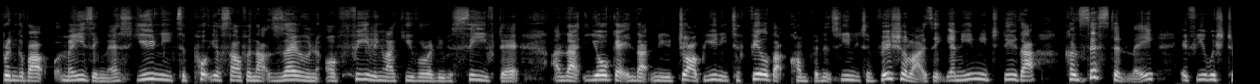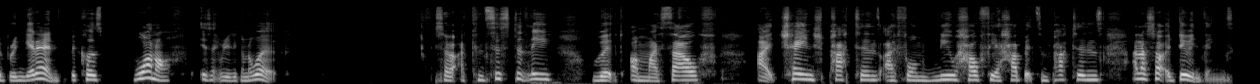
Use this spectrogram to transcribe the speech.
bring about amazingness you need to put yourself in that zone of feeling like you've already received it and that you're getting that new job you need to feel that confidence you need to visualize it and you need to do that consistently if you wish to bring it in because one off isn't really going to work so I consistently worked on myself. I changed patterns, I formed new, healthier habits and patterns, and I started doing things.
